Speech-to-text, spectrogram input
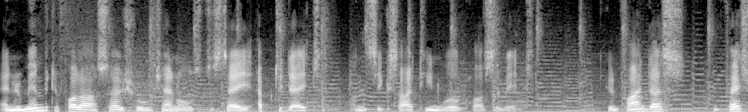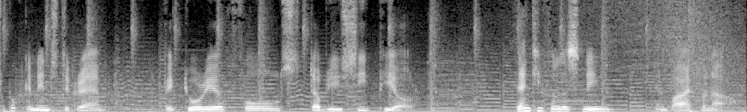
And remember to follow our social channels to stay up to date on this exciting world class event. You can find us on Facebook and Instagram Victoria Falls WCPR. Thank you for listening and bye for now.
